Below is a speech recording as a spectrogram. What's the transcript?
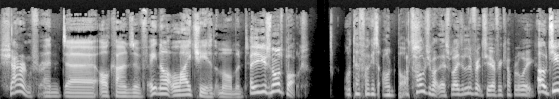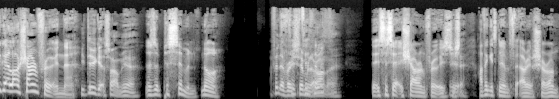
Sharon fruit. and uh, all kinds of eating a lot of lychees at the moment. Are you using Oddbox? What the fuck is Oddbox? I told you about this, but they deliver it to you every couple of weeks. Oh, do you get a lot of Sharon fruit in there? You do get some, yeah. There's a persimmon. No, I think they're very similar, aren't they? it's just uh, Sharon fruit is just. Yeah. I think it's named for Ariel Sharon.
